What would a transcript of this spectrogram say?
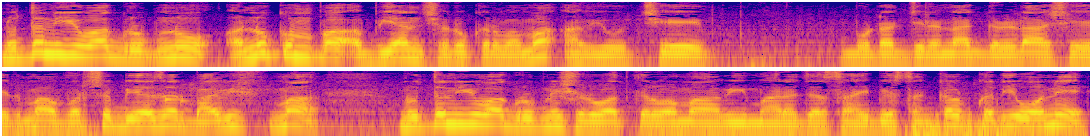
નૂતન યુવા ગ્રુપનું અનુકંપા અભિયાન શરૂ કરવામાં આવ્યું છે. બોટાદ જિલ્લાના ગરડા શહેરમાં વર્ષ બે હજાર બાવીસમાં નૂતન યુવા ગ્રુપની શરૂઆત કરવામાં આવી. મહારાજા સાહેબે સંકલ્પ કર્યો અને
